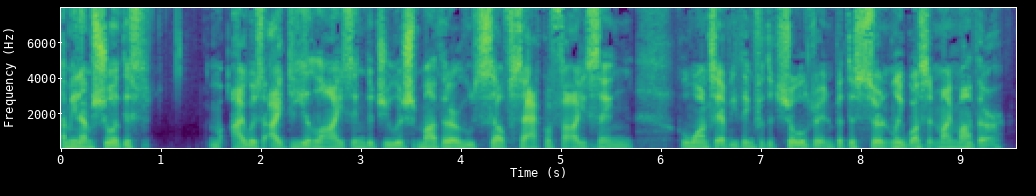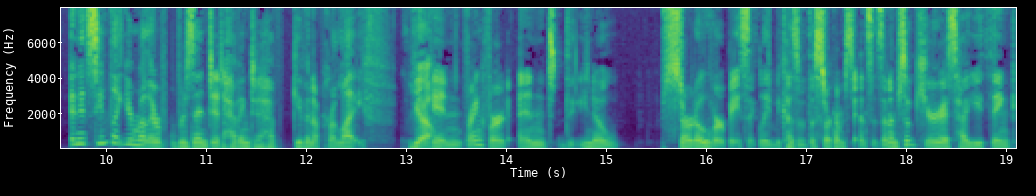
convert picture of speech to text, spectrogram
I mean, I'm sure this, I was idealizing the Jewish mother who's self sacrificing, who wants everything for the children, but this certainly wasn't my mother. And it seemed like your mother resented having to have given up her life Yeah. in Frankfurt and, you know, start over basically because of the circumstances. And I'm so curious how you think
